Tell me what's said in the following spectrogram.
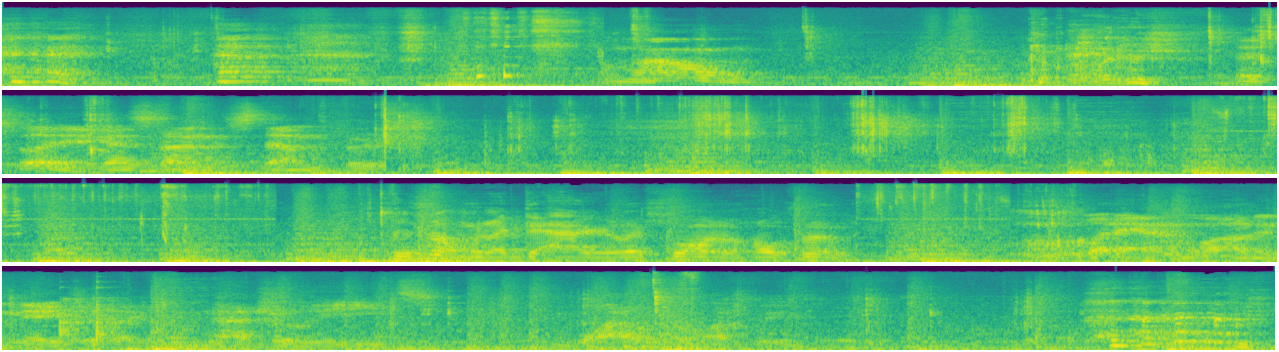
wow. It's funny, I got started to stem first. This is I'm gonna gag. You're like swallowing the whole thing. What animal out in nature like naturally eats wild broccoli?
